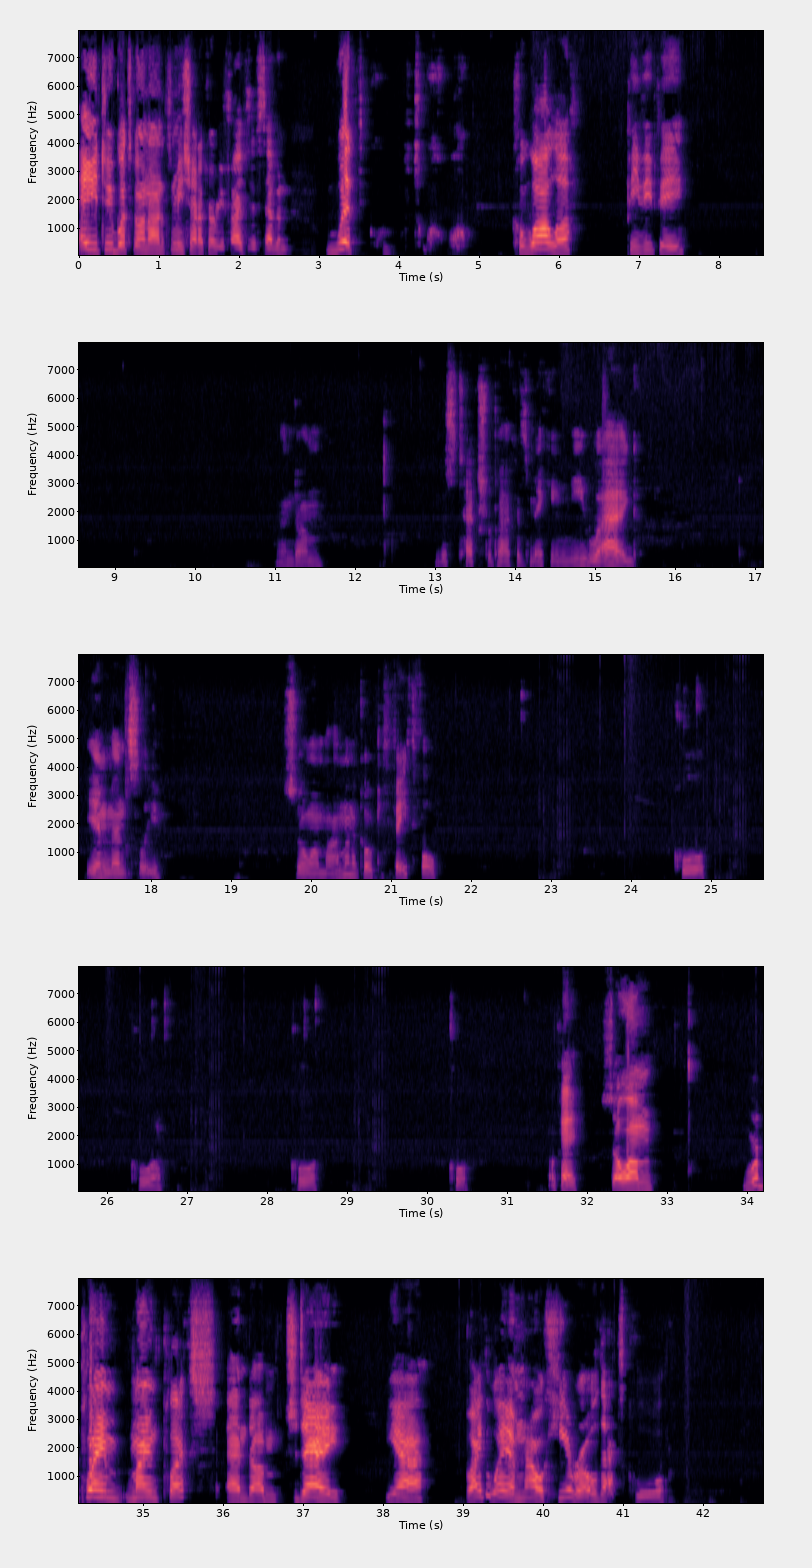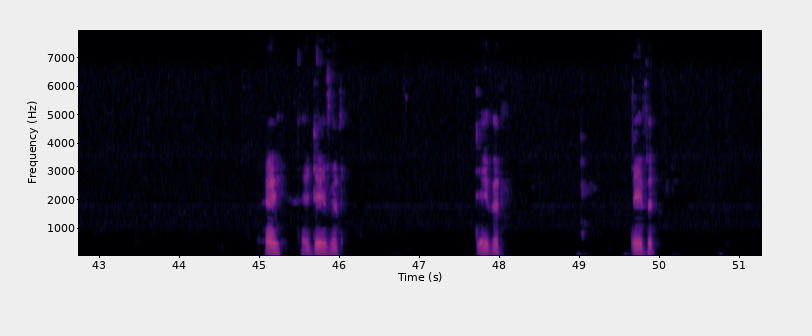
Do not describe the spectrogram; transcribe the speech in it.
Hey YouTube, what's going on? It's me, Shadow Kirby 567 with Koala PvP. And um this texture pack is making me lag immensely. So um I'm gonna go to Faithful. Cool. Cool. Cool. Okay, so, um, we're playing Mineplex, and, um, today, yeah, by the way, I'm now a hero, that's cool. Hey, hey, David. David. David.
